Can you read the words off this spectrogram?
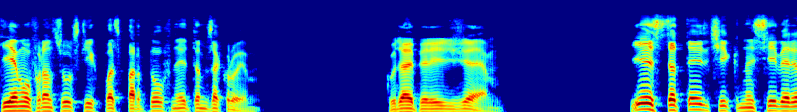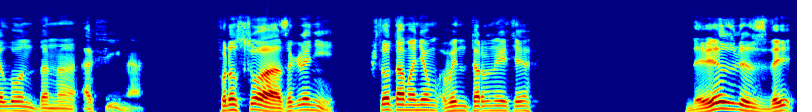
Тему французских паспортов на этом закроем. Куда переезжаем? Есть отельчик на севере Лондона, Афина. Франсуа, загляни, что там о нем в интернете? Две звезды.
